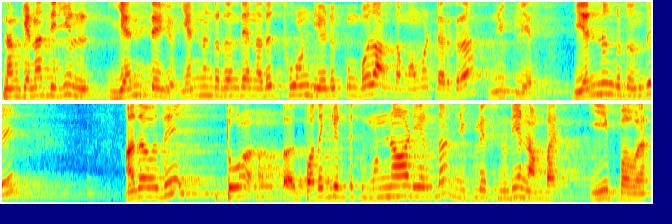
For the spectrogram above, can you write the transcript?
நமக்கு என்ன தெரியும்? என் தெரியும். எண்ணுங்கிறது வந்து என்னது? தோண்டி எடுக்கும்போது அந்த மொமெண்ட்டில் இருக்கிற நியூக்ளியஸ் எண்ணுங்கிறது வந்து அதாவது தோ புதைக்கிறதுக்கு முன்னாடி இருந்தால் நியூக்ளியஸினுடைய number e e power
